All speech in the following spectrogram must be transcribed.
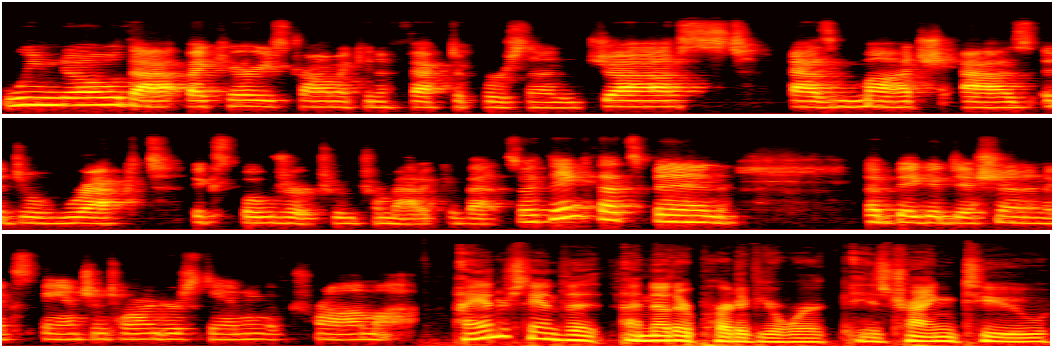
we know that vicarious trauma can affect a person just as much as a direct exposure to a traumatic event. So i think that's been a big addition and expansion to our understanding of trauma. I understand that another part of your work is trying to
